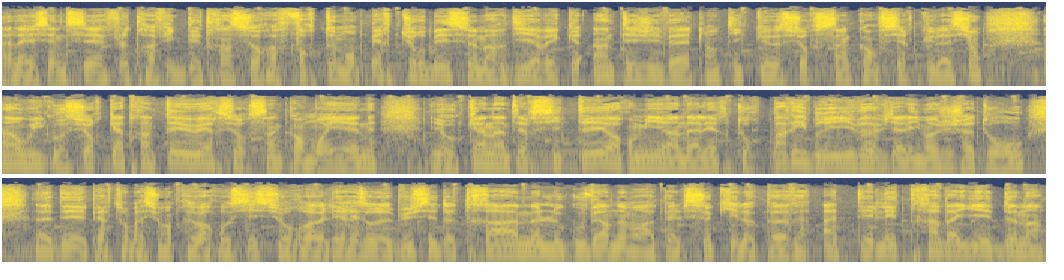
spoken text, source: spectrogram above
À la SNCF, le trafic des trains sera fortement perturbé ce mardi avec un TGV Atlantique sur 5 en circulation, un Ouigo sur 4, un TER sur 5 en moyenne et aucun intercité hormis un aller-retour Paris-Brive via Limoges et Châteauroux. Des perturbations à prévoir aussi sur euh, les réseaux de bus et de trams. Le gouvernement appelle ceux qui le peuvent à télétravailler demain.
